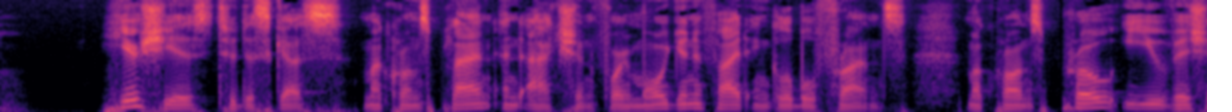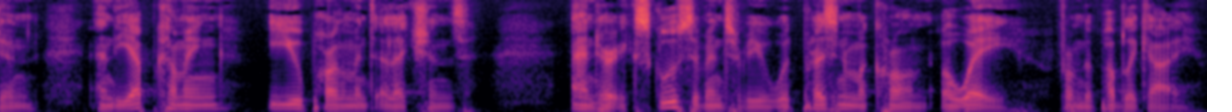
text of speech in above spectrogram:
Here she is to discuss Macron's plan and action for a more unified and global France, Macron's pro EU vision, and the upcoming EU Parliament elections, and her exclusive interview with President Macron away from the public eye.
